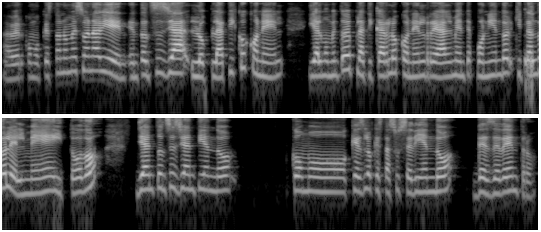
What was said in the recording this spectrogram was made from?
a ver, como que esto no me suena bien, entonces ya lo platico con él y al momento de platicarlo con él realmente poniendo, quitándole el me y todo, ya entonces ya entiendo como qué es lo que está sucediendo desde dentro.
